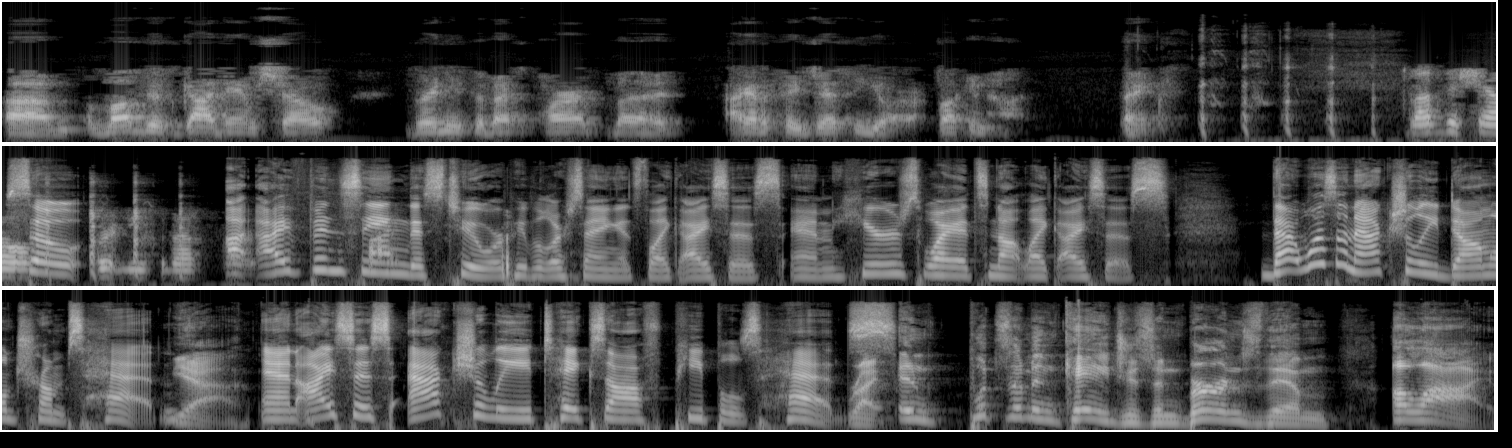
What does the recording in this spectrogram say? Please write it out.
Um, love this goddamn show. Brittany's the best part, but I gotta say, Jesse, you are fucking hot. Thanks. Love the show. So, Brittany's the best. I, part. I've been seeing this too, where people are saying it's like ISIS, and here's why it's not like ISIS. That wasn't actually Donald Trump's head. Yeah. And ISIS actually takes off people's heads. Right. And puts them in cages and burns them alive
